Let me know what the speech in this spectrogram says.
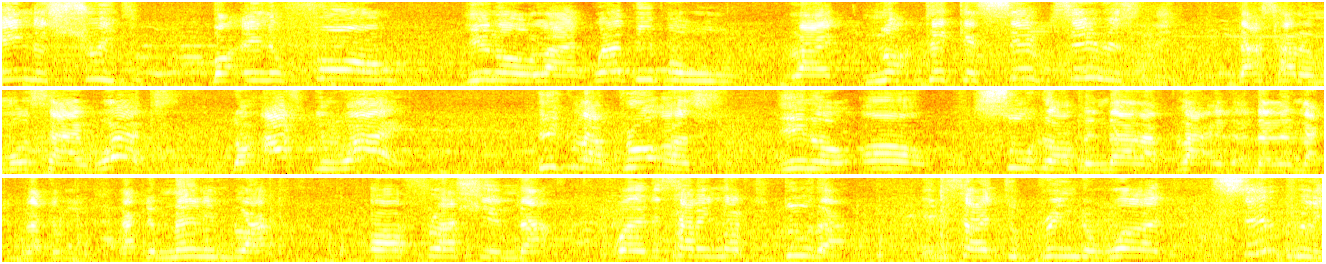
in the street, but in the form, you know, like where people will like not take it ser- seriously. That's how the Most High works. Don't ask me why. People have brought us, you know, all suited up and that, like, black, like, like, like, the men in black, all flashy and that. But he decided not to do that. He decided to bring the word simply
